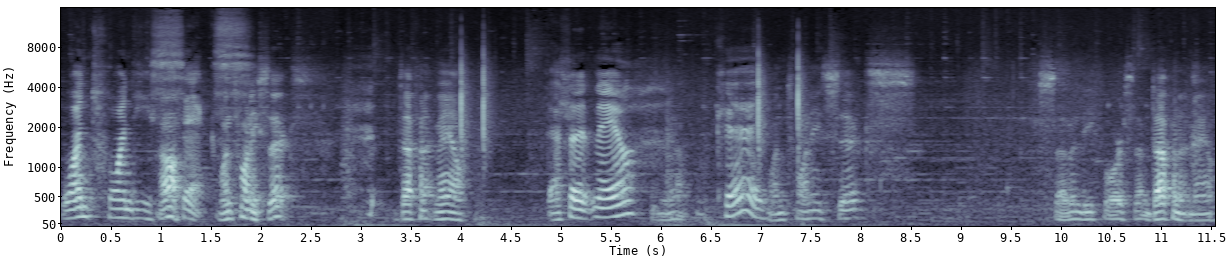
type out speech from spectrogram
126. Oh, 126. Definite male. Definite male? Yeah. Okay. 126. 74, seven. Definite male.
